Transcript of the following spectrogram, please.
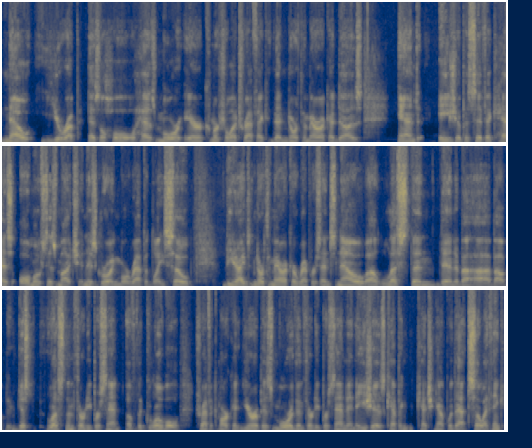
Now, Europe as a whole has more air commercial air traffic than North America does. And Asia Pacific has almost as much and is growing more rapidly. So the United North America represents now uh, less than than about uh, about just less than 30% of the global traffic market. Europe is more than 30%, and Asia is keeping, catching up with that. So I think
